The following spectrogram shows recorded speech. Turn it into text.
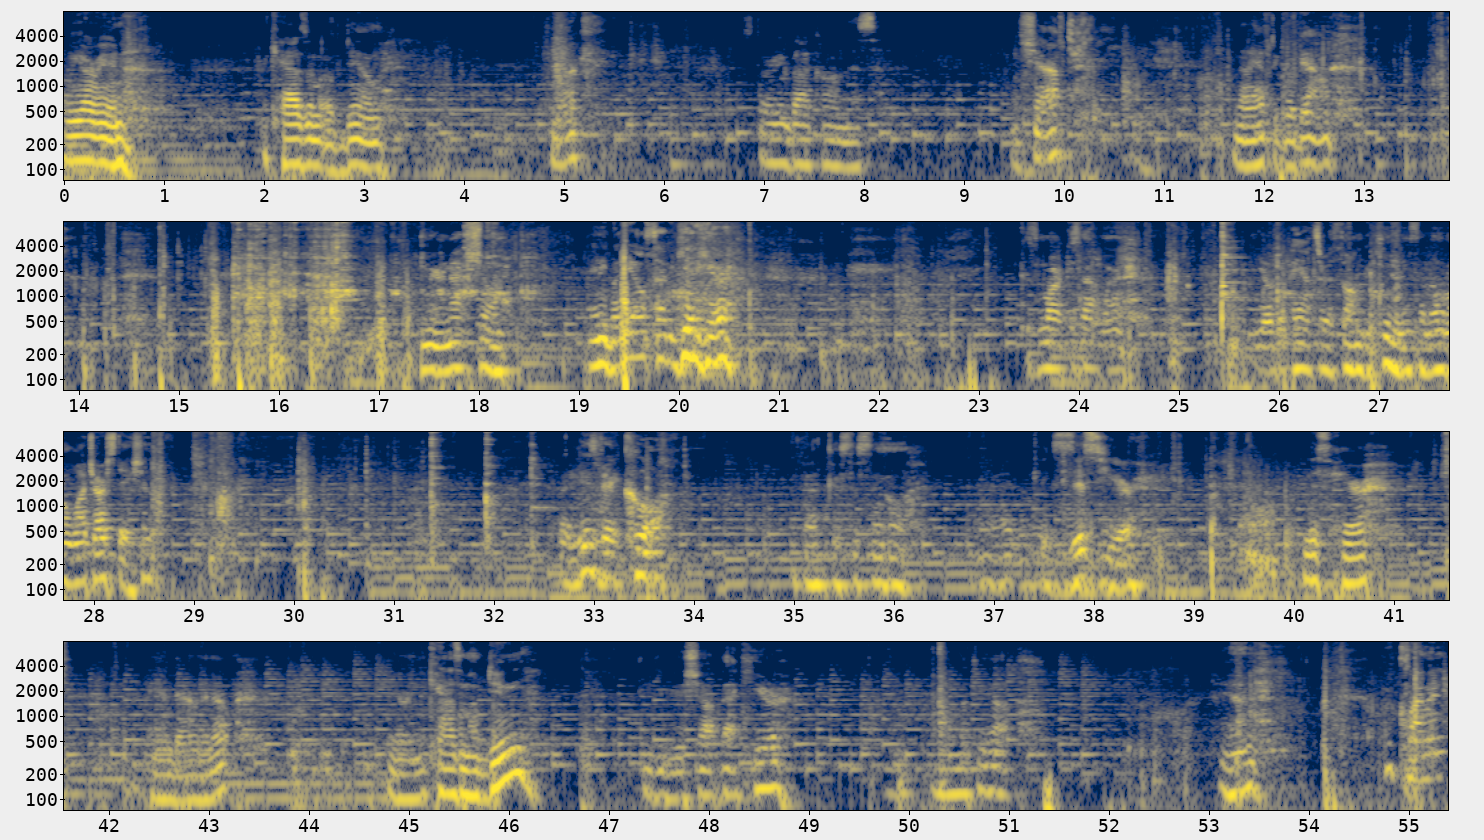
We are in the chasm of doom. Mark, starting back on this shaft. And I have to go down. We are not showing anybody else how to get here. Because Mark is not wearing yoga pants or a thong bikini, so no one will watch our station. But it is very cool. That because this thing will exists here. This here, and down and up. You're in the chasm of doom. Gonna give you a shot back here. And looking up. And we're climbing.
